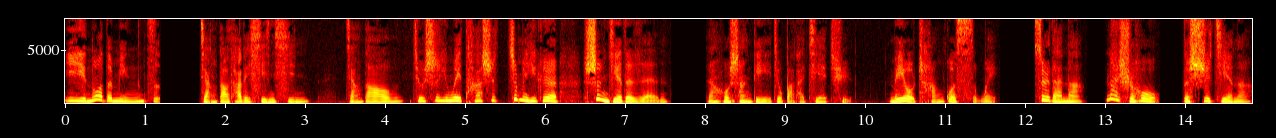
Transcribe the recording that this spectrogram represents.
以诺的名字，讲到他的信心，讲到就是因为他是这么一个圣洁的人，然后上帝就把他接去，没有尝过死味。虽然呢，那时候的世界呢，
